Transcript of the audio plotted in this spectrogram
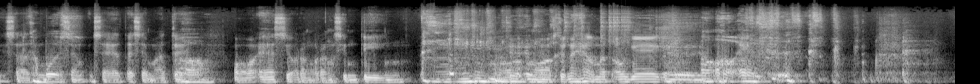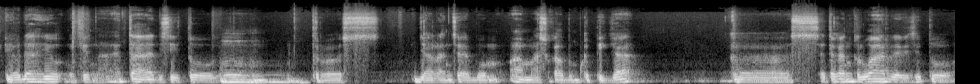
saat. SM, saya SMA teh. Oh. OS si orang-orang sinting. Mau mau kena helmet oge gitu. Oh, oh, ya udah yuk bikin nah, eta di situ gitu. terus jalan saya album ah, masuk album ketiga eh saya teh kan keluar dari situ.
